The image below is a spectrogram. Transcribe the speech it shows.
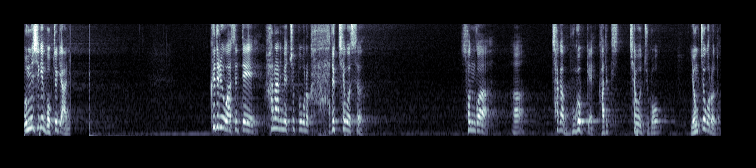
음식이 목적이 아니에요. 그들이 왔을 때 하나님의 축복으로 가득 채워서 손과 어, 차가 무겁게 가득 채워주고 영적으로도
